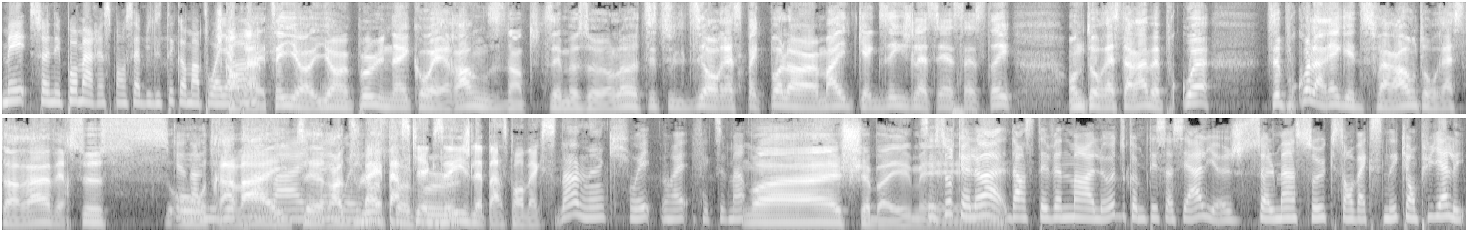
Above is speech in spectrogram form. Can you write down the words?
mais ce n'est pas ma responsabilité comme employeur. Tu sais, il y a, il y a un peu une incohérence dans toutes ces mesures-là. Tu le dis, on respecte pas le 1 mètre qu'exige la CSST. On est au restaurant, mais pourquoi, tu sais, pourquoi la règle est différente au restaurant versus Au travail? travail, tu sais, ben rendu oui. là, Ben, parce un qu'il peu- exige le passeport vaccinal, Nick. Oui, oui, effectivement. Ouais, je sais bien, mais. C'est sûr que là, dans cet événement-là du comité social, il y a seulement ceux qui sont vaccinés qui ont pu y aller.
